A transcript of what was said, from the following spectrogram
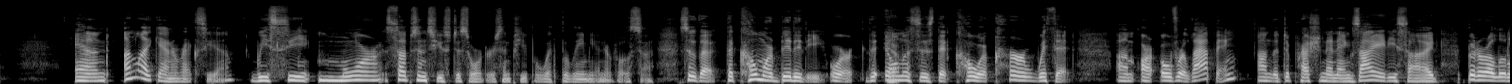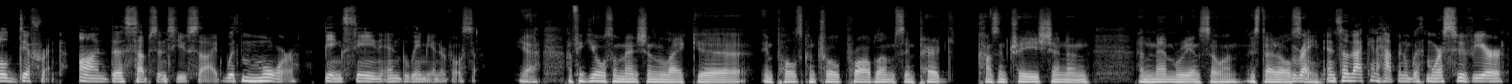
and unlike anorexia, we see more substance use disorders in people with bulimia nervosa. So the, the comorbidity or the illnesses yeah. that co-occur with it um, are overlapping on the depression and anxiety side, but are a little different on the substance use side, with more being seen in bulimia nervosa. Yeah, I think you also mentioned like uh, impulse control problems, impaired concentration and and memory and so on. Is that also right? And so that can happen with more severe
